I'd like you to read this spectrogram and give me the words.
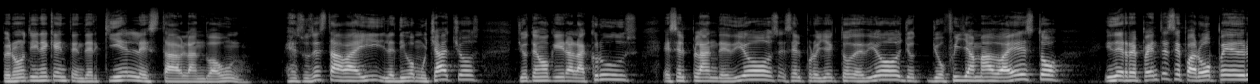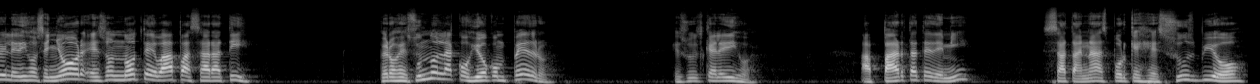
Pero uno tiene que entender quién le está hablando a uno. Jesús estaba ahí y les dijo, muchachos, yo tengo que ir a la cruz, es el plan de Dios, es el proyecto de Dios, yo, yo fui llamado a esto. Y de repente se paró Pedro y le dijo, Señor, eso no te va a pasar a ti. Pero Jesús no la cogió con Pedro. Jesús, ¿qué le dijo? Apártate de mí, Satanás, porque Jesús vio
